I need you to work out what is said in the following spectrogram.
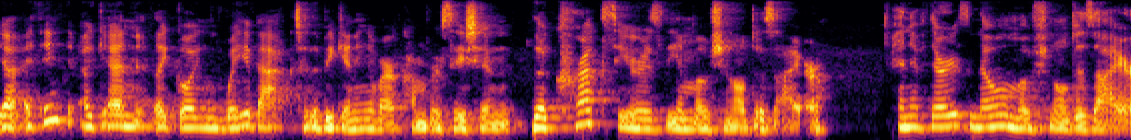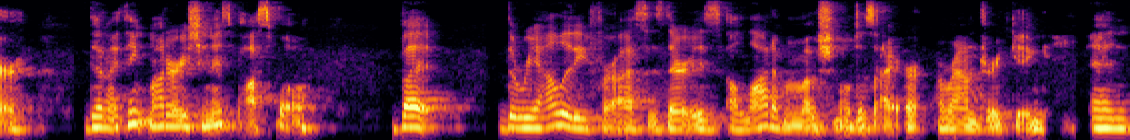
Yeah, I think again, like going way back to the beginning of our conversation, the crux here is the emotional desire. And if there is no emotional desire, then I think moderation is possible. But the reality for us is there is a lot of emotional desire around drinking. And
